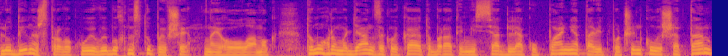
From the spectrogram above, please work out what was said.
Людина ж спровокує вибух, наступивши на його уламок. Тому громадян закликають обирати місця для купання та відпочинку лише там,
